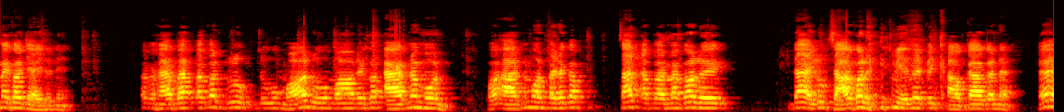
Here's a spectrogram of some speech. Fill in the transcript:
ไม่เข้าใจตัวนี้ก็ไปหาพระแล้วก็ดูดูหมอดูหมอแล้วก็อาบน้ำมนต์พออาบน้ำมนต์ไปแล้วก็ซัดเอาไปมาก็เลย ได้ลูกสาวก็เลยเห็นมันเป็นข่าวกาวกันน่ะเอ๊ะ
